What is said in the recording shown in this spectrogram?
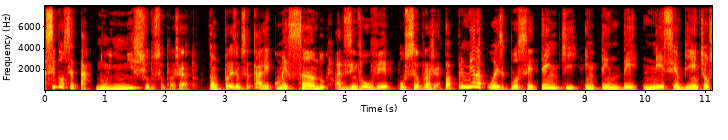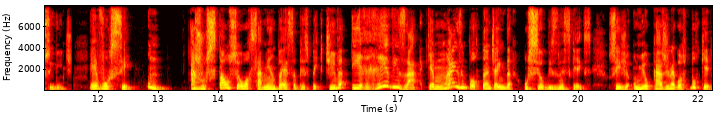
Se você está no início do seu projeto, então, por exemplo, você está ali começando a desenvolver o seu projeto. A primeira coisa que você tem que entender nesse ambiente é o seguinte: é você, um, ajustar o seu orçamento a essa perspectiva e revisar, que é mais importante ainda, o seu business case. Ou seja, o meu caso de negócio. Por quê?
